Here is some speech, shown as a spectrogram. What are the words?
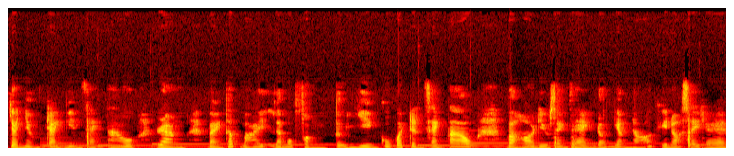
cho những trải nghiệm sáng tạo rằng bạn thất bại là một phần tự nhiên của quá trình sáng tạo và họ đều sẵn sàng đón nhận nó khi nó xảy ra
